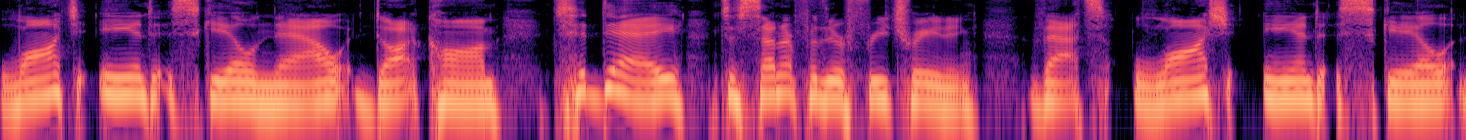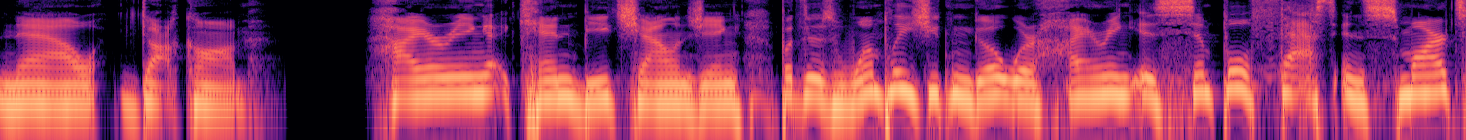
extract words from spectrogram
launchandscalenow.com today to sign up for their free training. That's launchandscalenow.com. Hiring can be challenging, but there's one place you can go where hiring is simple, fast, and smart.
